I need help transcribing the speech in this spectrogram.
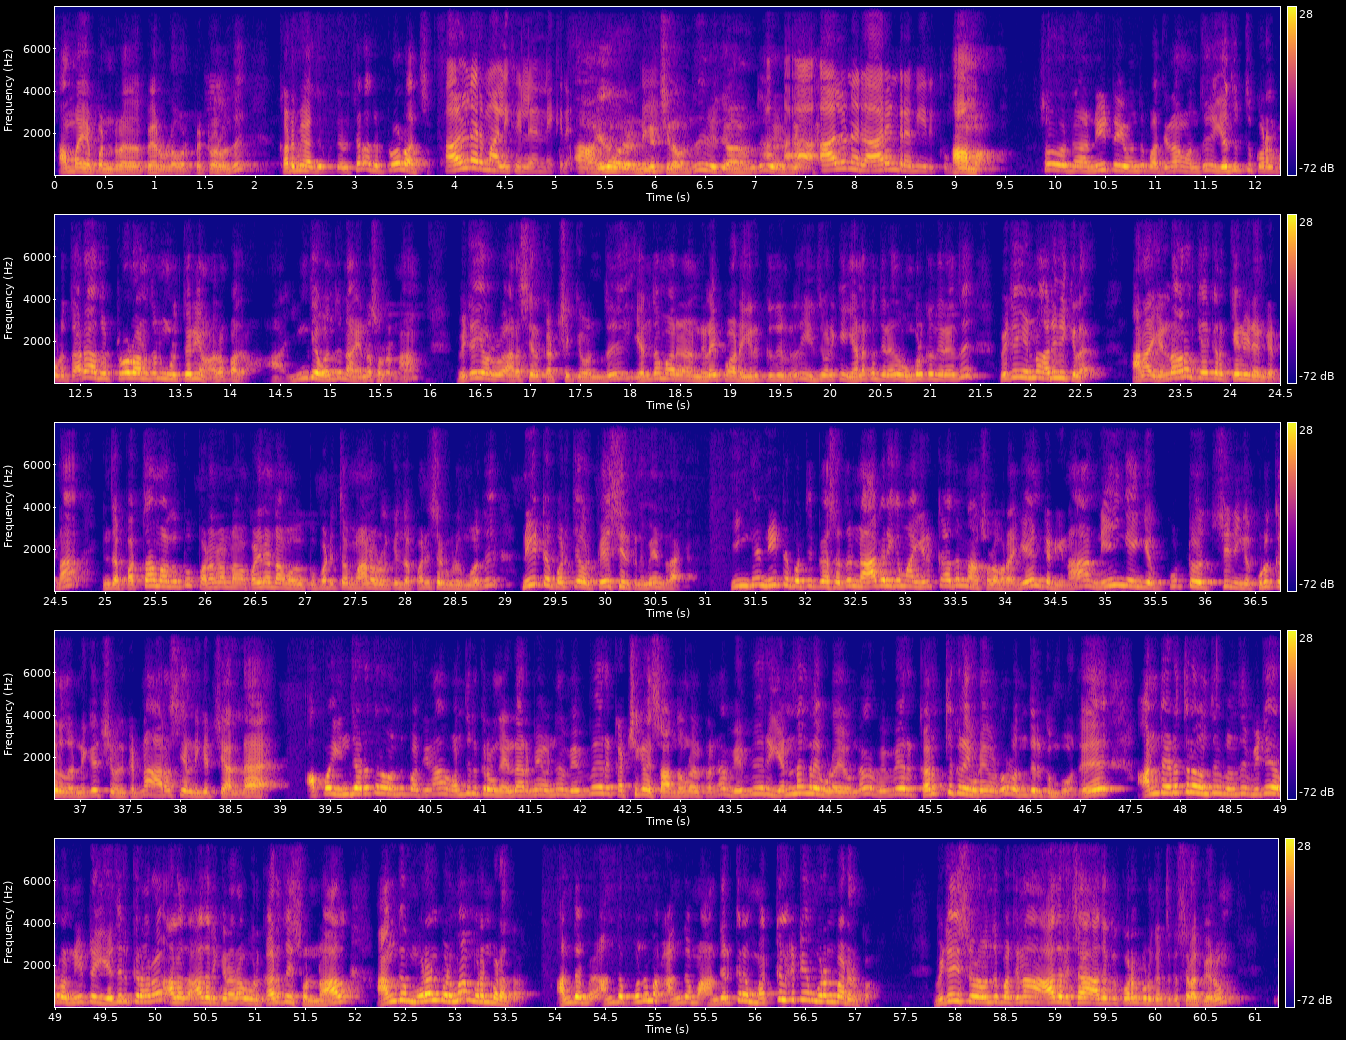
அம்மையப்பன்ற பேர் உள்ள ஒரு பெற்றோர் வந்து கடுமையாக எதிர்ப்பு தெரிவித்தார் அது ட்ரோல் ஆச்சு ஆளுநர் மாளிகையில நினைக்கிறேன். ஆ ஏதோ ஒரு நிகழ்ச்சியில் வந்து வந்து ஆளுநர் ஆர் என் ரவி இருக்கும். ஆமாம் ஸோ நான் நீட்டை வந்து பார்த்தீங்கன்னா வந்து எதிர்த்து குரல் கொடுத்தாரு. அது ட்ரோல் ஆனதுன்னு உங்களுக்கு தெரியும். அதான் பார்த்து இங்கே வந்து நான் என்ன சொல்கிறேன்னா விஜய் அவர்கள் அரசியல் கட்சிக்கு வந்து எந்த மாதிரியான நிலைப்பாடு இருக்குதுன்றது இது வரைக்கும் எனக்கும் தெரியாது உங்களுக்கும் தெரியாது. விஜய் இன்னும் அறிவிக்கலை. ஆனால் எல்லாரும் கேட்குற கேள்வி என்னன்னு கேட்டால் இந்த பத்தாம் வகுப்பு பன்னெண்டாம் பன்னிரெண்டாம் வகுப்பு படித்த மாணவர்களுக்கு இந்த பரிசு கொடுக்கும்போது நீட்டை பற்றி அவர் பேசியிருக்கணுமேன்றாங்க. இங்கே நீட்டை பற்றி பேசுறது நாகரிகமாக இருக்காதுன்னு நான் சொல்ல வரேன். ஏன்னு கேட்டிங்கன்னா நீங்கள் இங்கே கூட்டு வச்சு நீங்கள் கொடுக்குறது நிகழ்ச்சி வந்து கேட்டிங்கன்னா அரசியல் நிகழ்ச்சி அல்ல. அப்போ இந்த இடத்துல வந்து பார்த்தீங்கன்னா வந்திருக்கிறவங்க எல்லாருமே வந்து வெவ்வேறு கட்சிகளை சார்ந்தவங்களும் இருக்கிறாங்க. வெவ்வேறு எண்ணங்களை உடையவங்க வெவ்வேறு கருத்துக்களை உடையவர்கள் வந்திருக்கும் போது அந்த இடத்துல வந்து வந்து விஜய் அவர்கள் நீட்டை எதிர்க்கிறாரோ அல்லது ஆதரிக்கிறாரோ ஒரு கருத்தை சொன்னால் அங்கே முரண்படுமா? முரண்படாதா? அந்த அந்த பொதும அங்கே அங்கே இருக்கிற மக்கள்கிட்டயும் முரண்பாடு இருக்கும். விஜய் வந்து பார்த்தீங்கன்னா ஆதரிச்சா அதுக்கு குரல் கொடுக்கறதுக்கு சில பேரும்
